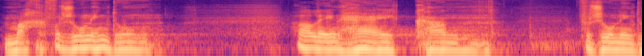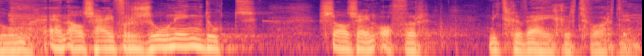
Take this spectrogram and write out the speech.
mag verzoening doen. Alleen Hij kan verzoening doen. En als Hij verzoening doet, zal zijn offer niet geweigerd worden.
